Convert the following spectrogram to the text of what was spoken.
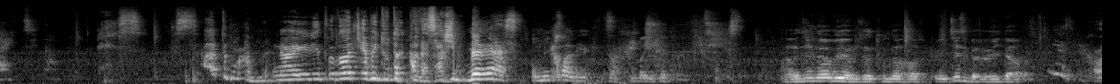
დაიცინა. სათმა ნაირი პროჭები თუ დაკავდა სახში მე ას მიყვანი ერთი სახი მაიგე აძინები ამზე თუ ნახავს პრინცეს მე ვიდა ეს ხო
